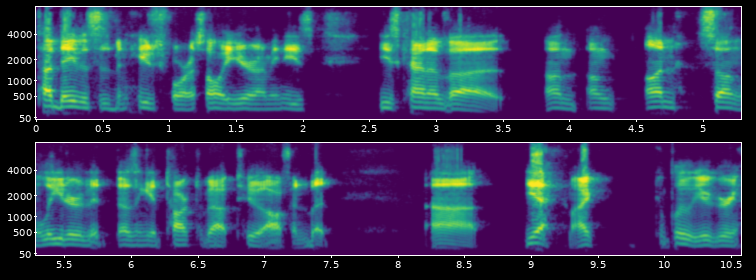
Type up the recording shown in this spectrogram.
Todd Davis has been huge for us all year. I mean, he's he's kind of a un, un, unsung leader that doesn't get talked about too often, but uh, yeah, I completely agree.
